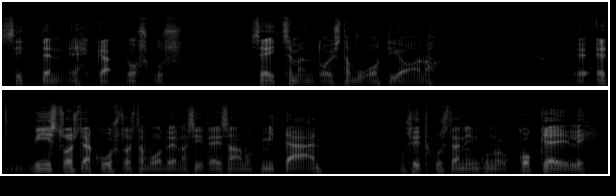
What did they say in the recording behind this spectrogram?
sitten ehkä joskus 17-vuotiaana. E, et 15- ja 16-vuotiaana siitä ei saanut mitään, mutta sitten kun sitä niin kun kokeili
